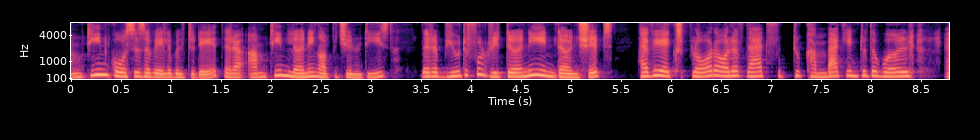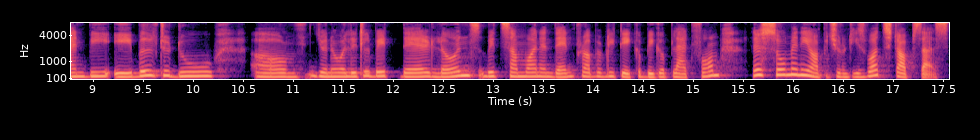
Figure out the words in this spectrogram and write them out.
umpteen courses available today. There are umpteen learning opportunities. There are beautiful returnee internships. Have you explored all of that for, to come back into the world and be able to do, um, you know, a little bit there, learn with someone, and then probably take a bigger platform? There's so many opportunities. What stops us?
